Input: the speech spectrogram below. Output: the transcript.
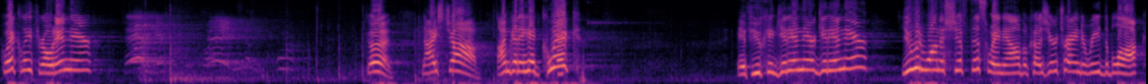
Quickly throw it in there. Good. Nice job. I'm going to hit quick. If you can get in there, get in there. You would want to shift this way now because you're trying to read the block.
